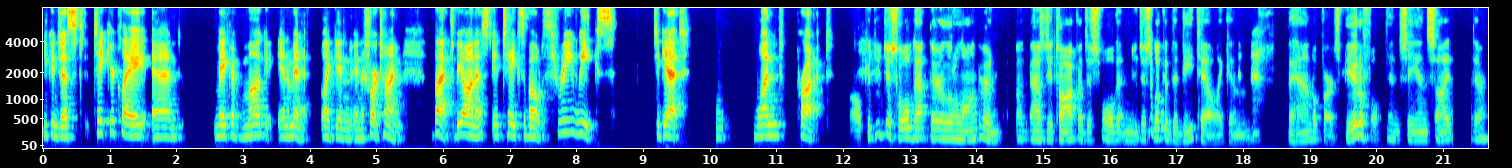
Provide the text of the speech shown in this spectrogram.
you can just take your clay and make a mug in a minute, like in in a short time. But to be honest, it takes about three weeks to get one product. Oh, could you just hold that there a little longer and uh, as you talk, I'll just hold it and you just look at the detail, like in the handle parts, beautiful and see inside there.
